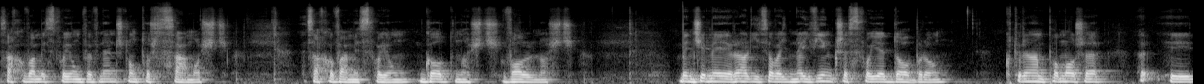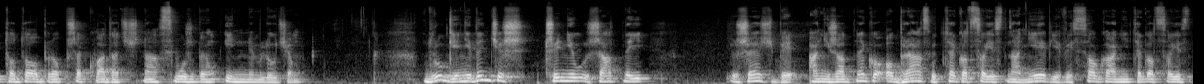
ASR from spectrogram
zachowamy swoją wewnętrzną tożsamość, zachowamy swoją godność, wolność. Będziemy realizować największe swoje dobro, które nam pomoże y, to dobro przekładać na służbę innym ludziom. Drugie, nie będziesz czynił żadnej rzeźby, ani żadnego obrazu tego, co jest na niebie wysoko, ani tego, co jest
